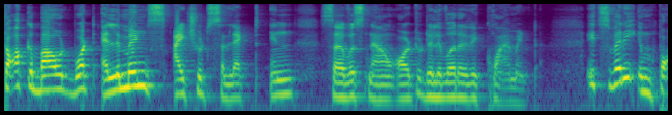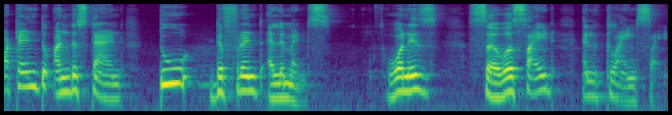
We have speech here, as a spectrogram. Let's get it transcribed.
talk about what elements I should select in ServiceNow or to deliver a requirement, it's very important to understand two different elements. One is server side and client side.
